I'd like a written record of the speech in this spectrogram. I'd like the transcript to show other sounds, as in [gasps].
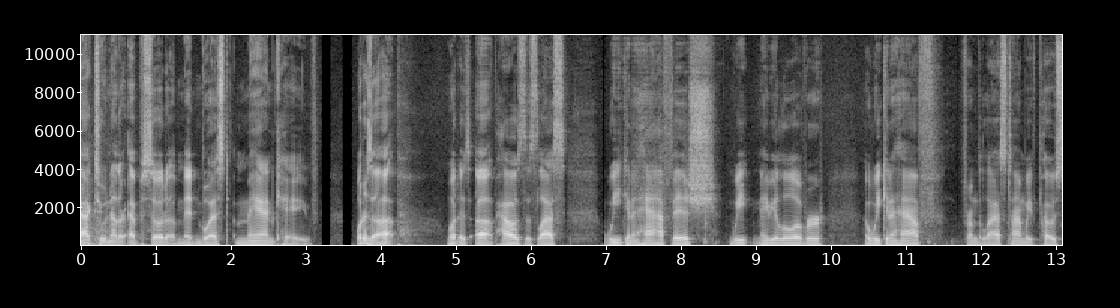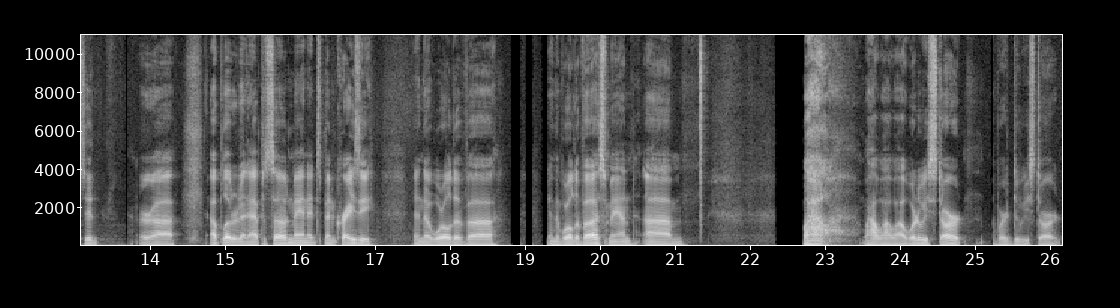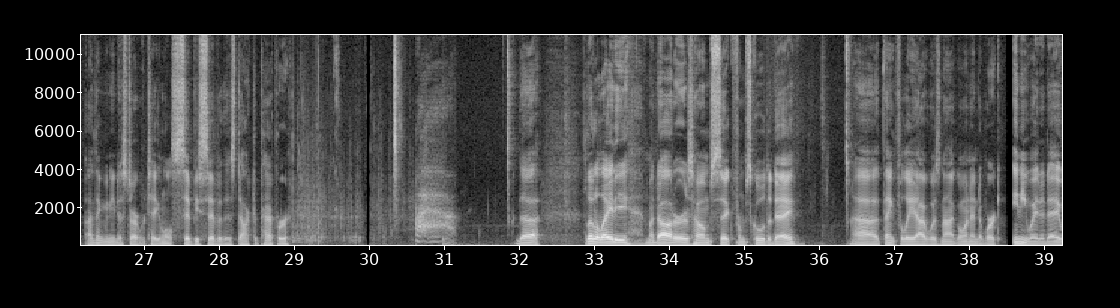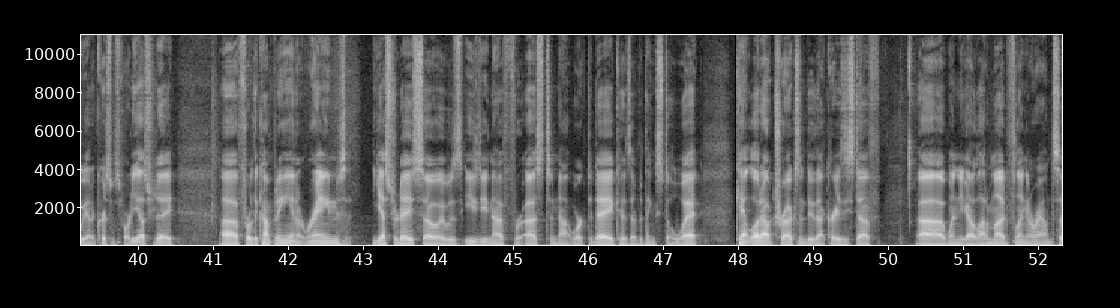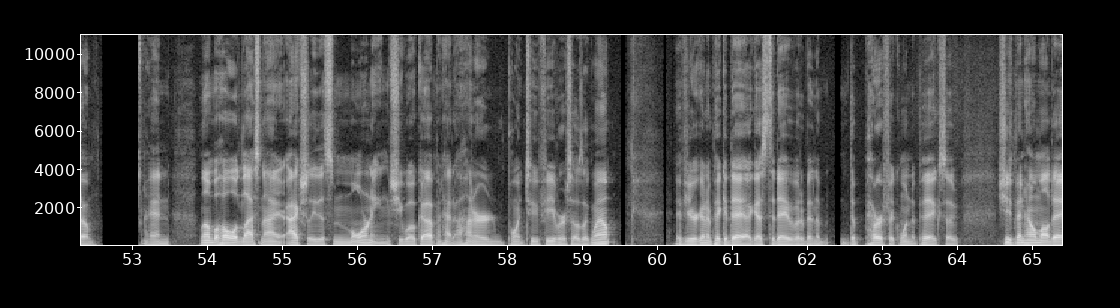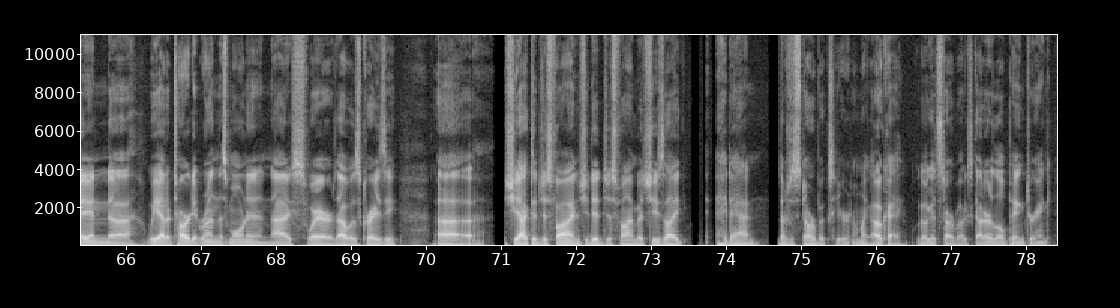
back to another episode of Midwest Man Cave. What is up? What is up? How is this last week and a half ish? Week, maybe a little over a week and a half from the last time we've posted or uh, uploaded an episode. Man, it's been crazy in the world of uh, in the world of us, man. Um, wow, wow, wow, wow. Where do we start? Where do we start? I think we need to start. We're taking a little sippy sip of this Dr Pepper. The little lady, my daughter, is homesick from school today. Uh, thankfully, I was not going into work anyway today. We had a Christmas party yesterday uh, for the company, and it rained yesterday, so it was easy enough for us to not work today because everything's still wet. Can't load out trucks and do that crazy stuff uh, when you got a lot of mud flinging around. So, and lo and behold, last night, actually this morning, she woke up and had a hundred point two fever. So I was like, well, if you're gonna pick a day, I guess today would have been the the perfect one to pick. So she's been home all day, and uh, we had a Target run this morning, and I swear that was crazy. Uh, she acted just fine. She did just fine, but she's like, "Hey, Dad, there's a Starbucks here." I'm like, "Okay, we'll go get Starbucks." Got her a little pink drink.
